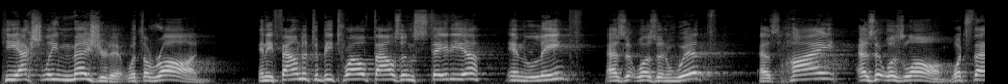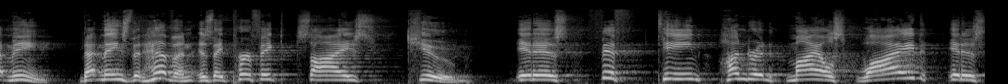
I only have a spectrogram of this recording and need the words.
He actually measured it with a rod, and he found it to be 12,000 stadia in length as it was in width as high as it was long. What's that mean? That means that heaven is a perfect size cube. It is 1,500 miles wide, it is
